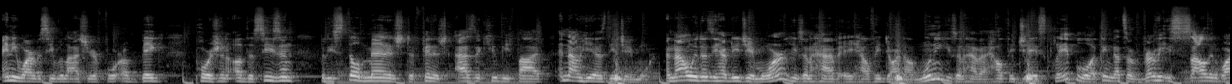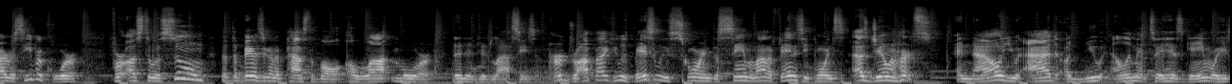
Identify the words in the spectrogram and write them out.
any wide receiver last year for a big portion of the season, but he still managed to finish as the QB5, and now he has DJ Moore. And not only does he have DJ Moore, he's gonna have a healthy Darnell Mooney, he's gonna have a healthy Chase Claypool. I think that's a very solid wide receiver corps for us to assume that the Bears are gonna pass the ball a lot more than they did last season. Per dropback, he was basically scoring the same amount of fantasy points as Jalen Hurts. And now you add a new element to his game where he's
